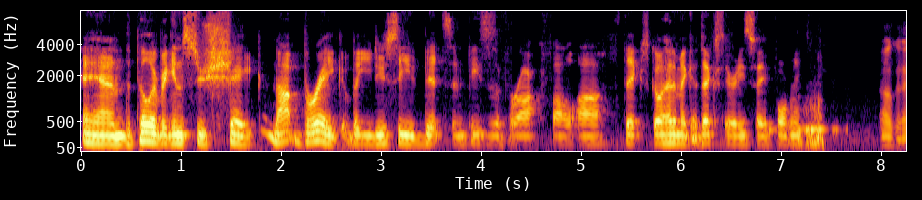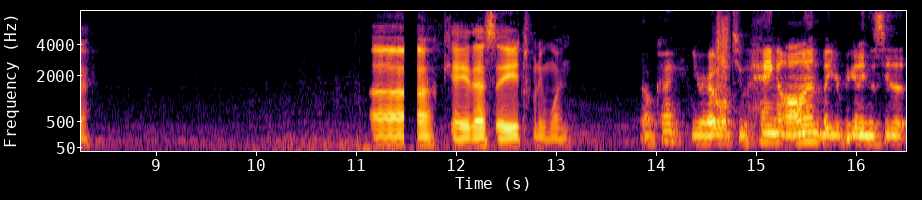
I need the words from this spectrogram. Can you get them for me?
And the pillar begins to shake. Not break, but you do see bits and pieces of rock fall off. Thix, go ahead and make a dexterity save for me. Okay. Uh, okay, that's a 21. Okay, you're able to hang on, but you're beginning to see that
